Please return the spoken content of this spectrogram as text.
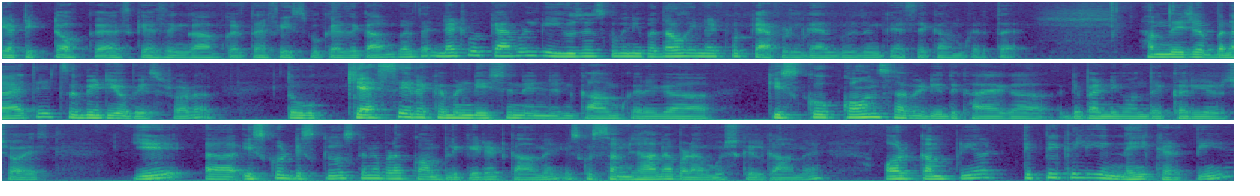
या टिकटॉक कैसे काम करता है फेसबुक कैसे काम करता है। नेटवर्क कैपिटल के यूज़र्स को भी नहीं पता होगा नेटवर्क कैपिटल का एल्गोरिदम कैसे काम करता है। हमने जब बनाए थे it's a video based product तो वो कैसे रिकमेंडेशन इंजन काम करेगा, किसको कौन सा वीडियो दिखाएगा depending on the career choice ये इसको डिस्क्लोज करना बड़ा कॉम्प्लिकेटेड काम है, इसको समझाना बड़ा मुश्किल काम है और कंपनियाँ टिपिकली ये नहीं करती हैं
